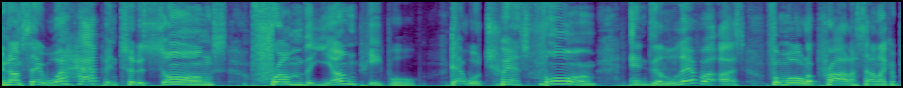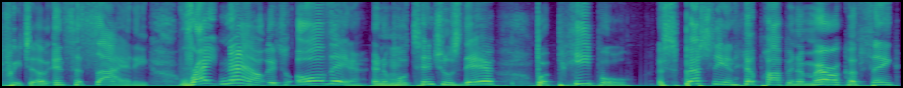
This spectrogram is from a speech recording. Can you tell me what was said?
You know what I'm saying? What happened to the songs from the young people that will transform and deliver us from all the problems? I sound like a preacher in society. Right now, it's all there and the mm-hmm. potential's there, but people especially in hip hop in America, think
